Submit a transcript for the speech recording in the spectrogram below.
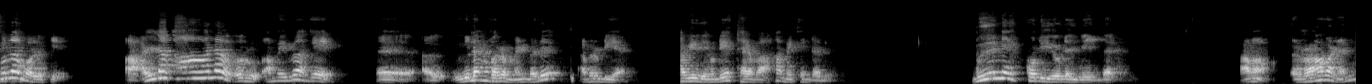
துணமொழுகில் அழகான ஒரு அமைவு அங்கே அஹ், இடம்பெறும் என்பது அவருடைய கவிதையினுடைய தரவாக அமைக்கின்றது. வீணை கொடியுடன் ஆமா ராவணன்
